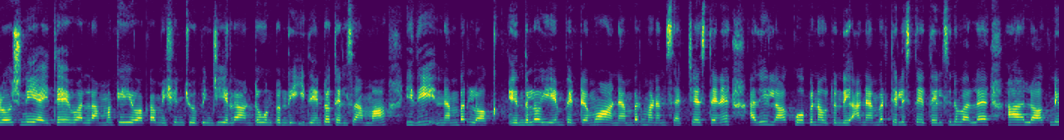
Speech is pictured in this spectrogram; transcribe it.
రోషిని అయితే వాళ్ళ అమ్మకి ఒక మిషన్ చూపించి ఇలా అంటూ ఉంటుంది. ఇదేంటో తెలుసా అమ్మ? ఇది నెంబర్ లాక్. ఇందులో ఏం పెట్టామో ఆ నెంబర్ మనం సెట్ చేస్తేనే అది లాక్ ఓపెన్ అవుతుంది. ఆ నెంబర్ తెలిస్తే తెలిసిన వాళ్ళే ఆ లాక్ని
